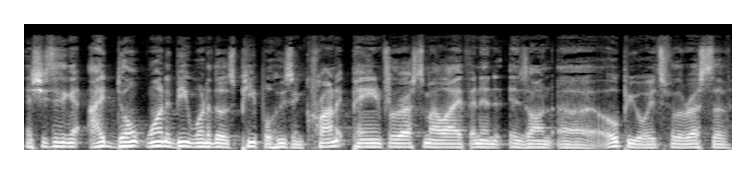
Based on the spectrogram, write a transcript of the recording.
And she's thinking, I don't want to be one of those people who's in chronic pain for the rest of my life and is on uh, opioids for the rest of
